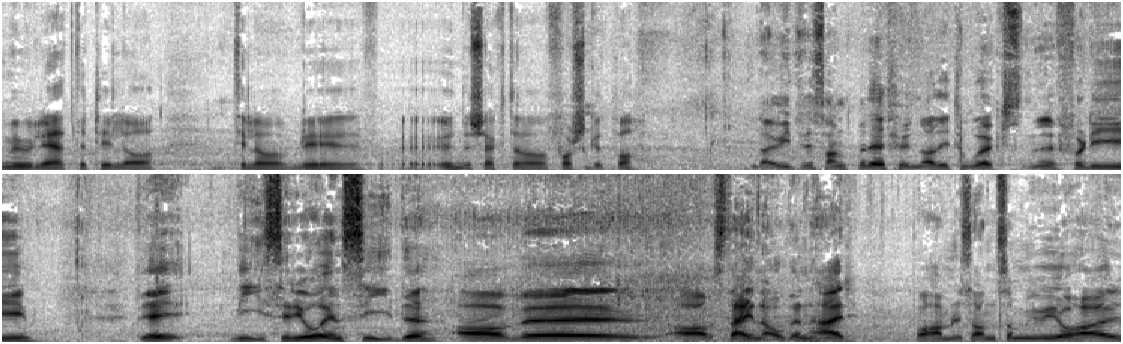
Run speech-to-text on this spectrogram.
muligheter til å, til å, bli undersøkt og forsket på. Det er jo interessant med det funnet av de to øksene, fordi det viser jo en side av, av steinalderen her på Hamresand som vi jo har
